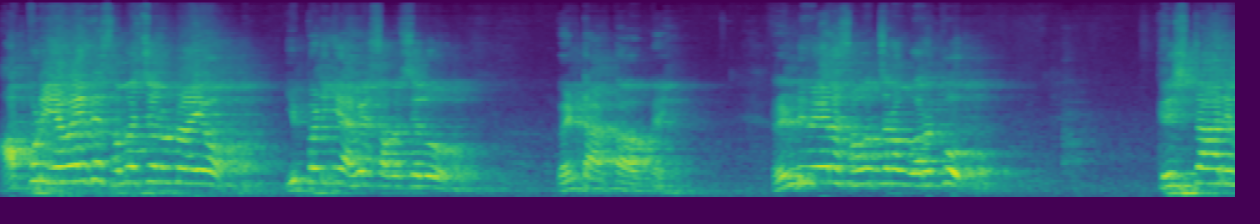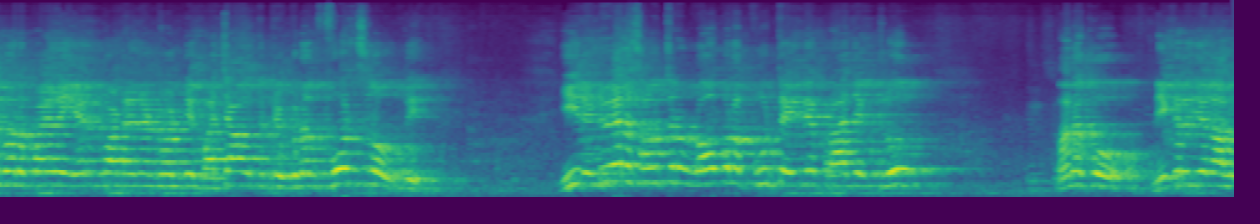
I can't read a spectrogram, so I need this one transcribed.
అప్పుడు ఏవైతే సమస్యలు ఉన్నాయో ఇప్పటికీ అవే సమస్యలు వెంటాడుతూ ఉన్నాయి. రెండు వేల సంవత్సరం వరకు కృష్ణా రివర్ పైన ఏర్పాటైనటువంటి బచావత్ ట్రిబ్యునల్ ఫోర్స్లో ఉంది. ఈ రెండు వేల సంవత్సరం లోపల పూర్తయితే ప్రాజెక్టులు మనకు నికర జలాలు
